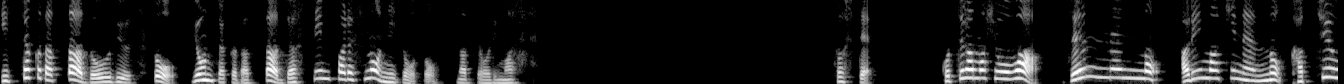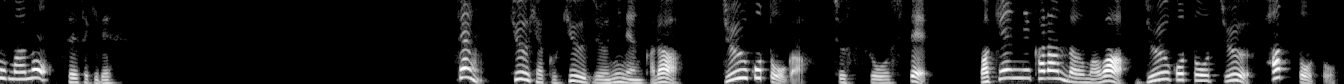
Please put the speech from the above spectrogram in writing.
1着だったドウデュースと4着だったジャスティンパレスの2頭となっております。そして、こちらの表は前年の有馬記念の勝ち馬の成績です。1992年から15頭が出走して、馬券に絡んだ馬は15頭中8頭と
